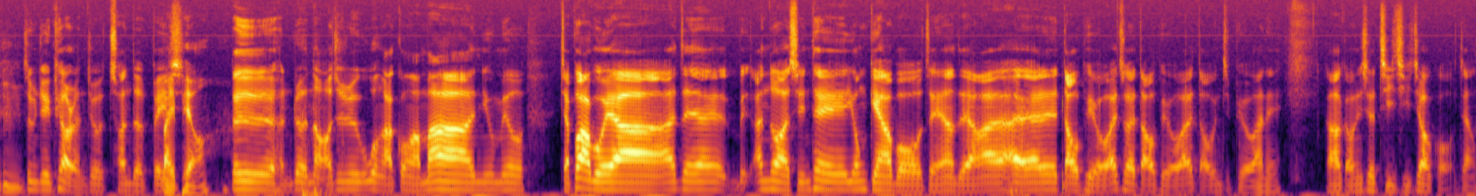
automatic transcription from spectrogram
嗯，这边就一票人就穿着背白票，对对对，很热闹，就是问阿公阿妈，你有没有吃饱未啊？啊，这安怎身体勇健不？怎样怎样？啊啊啊！投票，爱出来投票，爱投阮一票安尼。啊，搞一些集齐叫狗，这样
